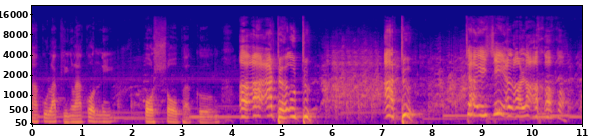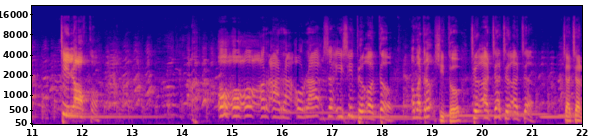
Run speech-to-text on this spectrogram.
Aku lagi nglakoni poso Bagong. ada uduh. Aduh. Jaisi lolo koko ciloko. Oh oh oh ar ara ora seisi de odo apa terus Sida. Je aja je aja. Jajan.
